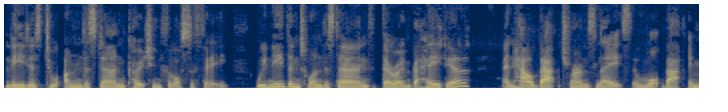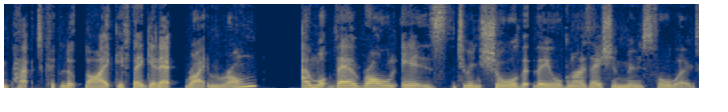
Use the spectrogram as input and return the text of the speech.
leaders to understand coaching philosophy. We need them to understand their own behavior and how that translates and what that impact could look like if they get it right and wrong, and what their role is to ensure that the organization moves forward.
